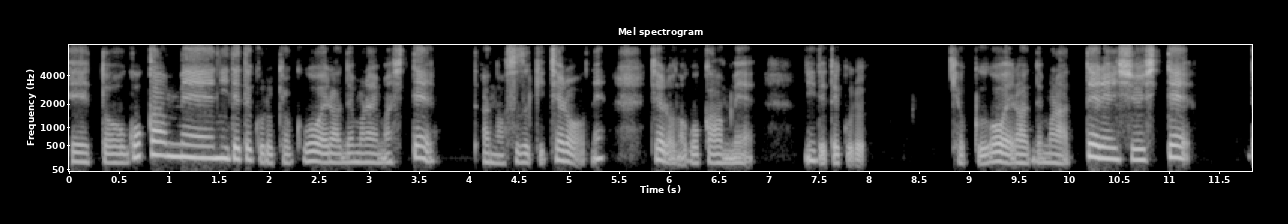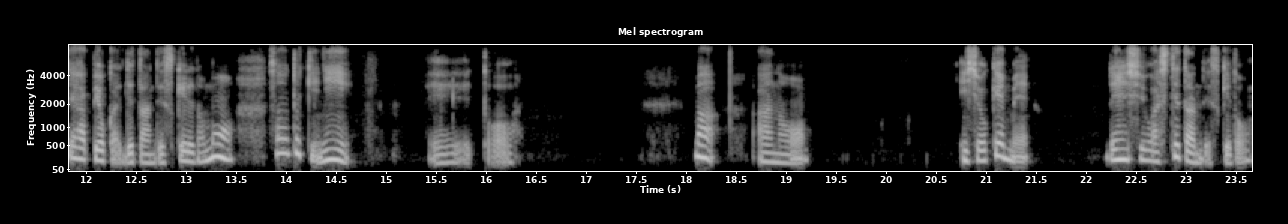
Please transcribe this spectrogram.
えっ、ー、と、5巻目に出てくる曲を選んでもらいまして、あの、鈴木チェロね、チェロの5巻目に出てくる曲を選んでもらって練習して、で、発表会に出たんですけれども、その時に、えっ、ー、と、まあ、あの、一生懸命練習はしてたんですけど、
